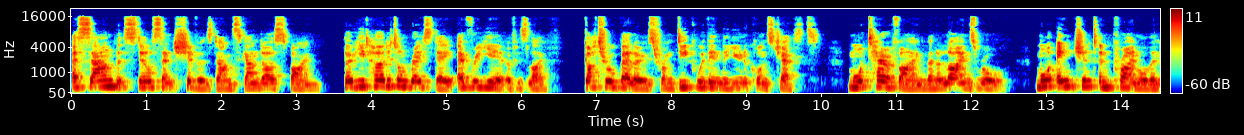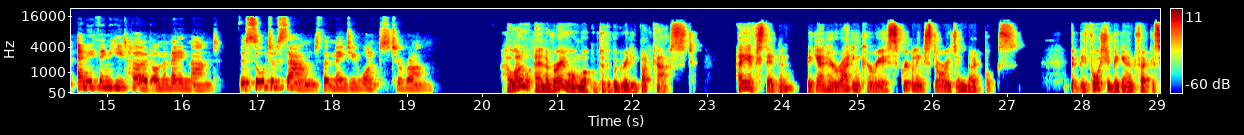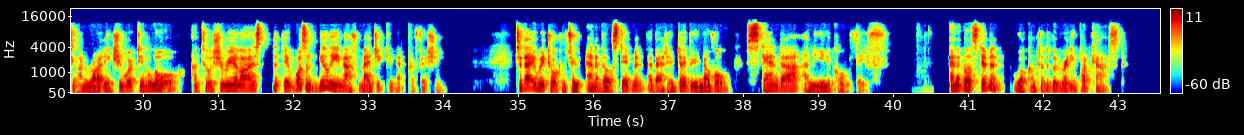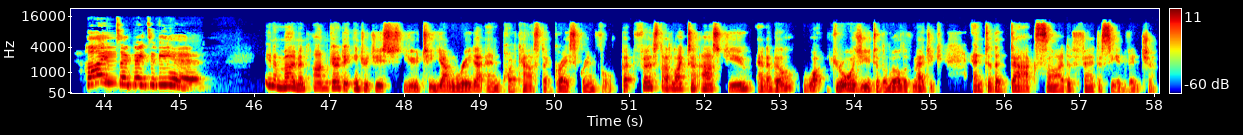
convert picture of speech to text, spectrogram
a sound that still sent shivers down Skandar's spine, though he'd heard it on race day every year of his life. Guttural bellows from deep within the unicorns' chests, more terrifying than a lion's roar, more ancient and primal than anything he'd heard on the mainland, the sort of sound that made you want to run. Hello, and a very warm welcome to the Good Reading Podcast. A.F. Steadman began her writing career scribbling stories in notebooks. But before she began focusing on writing, she worked in law until she realized that there wasn't nearly enough magic in that profession. Today, we're talking to Annabel Steadman about her debut novel, Skandar and the Unicorn Thief. Annabel Steadman, welcome to the Good Reading Podcast. Hi, it's so great to be here. In a moment, I'm going to introduce you to young reader and podcaster Grace Grenfell. But first, I'd like to ask you, Annabel, what draws you to the world of magic and to the dark side of fantasy adventure?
